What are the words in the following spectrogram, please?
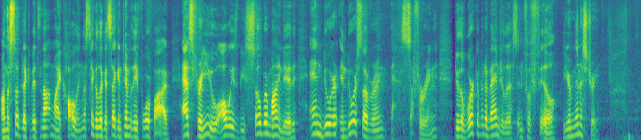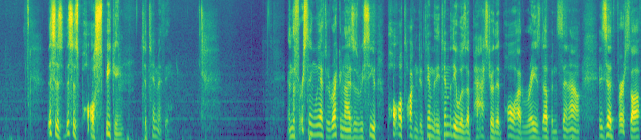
on the subject of it's not my calling, let's take a look at 2 Timothy 4 5. As for you, always be sober minded, endure, endure suffering, suffering, do the work of an evangelist, and fulfill your ministry. This is, this is Paul speaking to Timothy. And the first thing we have to recognize is we see Paul talking to Timothy. Timothy was a pastor that Paul had raised up and sent out. He said, first off,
